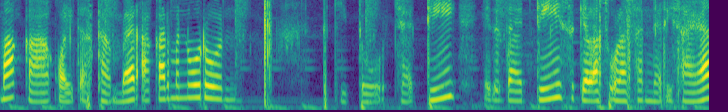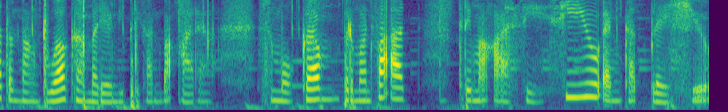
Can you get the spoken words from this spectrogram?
maka kualitas gambar akan menurun. Begitu. Jadi, itu tadi sekilas ulasan dari saya tentang dua gambar yang diberikan Pak Karel. Semoga bermanfaat. Terima kasih. See you and God bless you.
